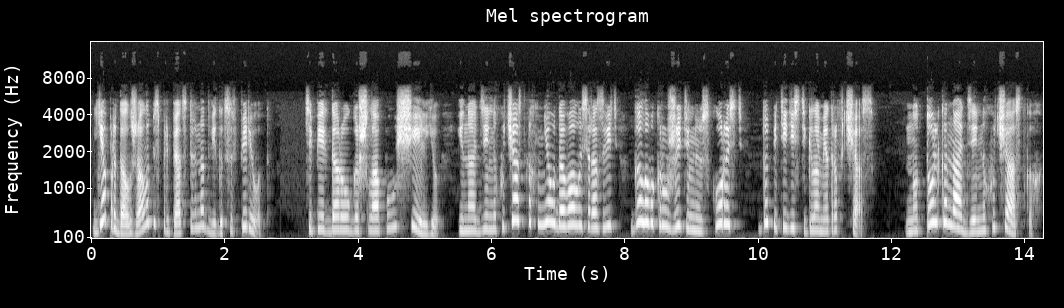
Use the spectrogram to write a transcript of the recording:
Я продолжала беспрепятственно двигаться вперед. Теперь дорога шла по ущелью, и на отдельных участках мне удавалось развить головокружительную скорость до 50 км в час. Но только на отдельных участках.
